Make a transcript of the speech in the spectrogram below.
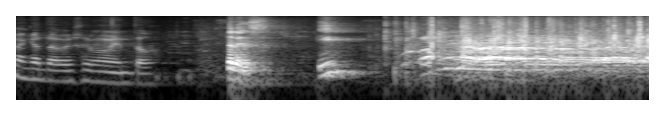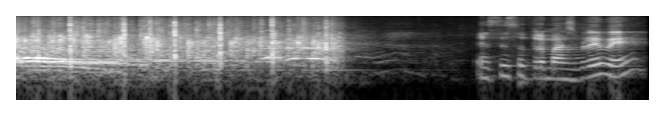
Me ha encantado ese momento. Tres. Y... Este es otro más breve.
